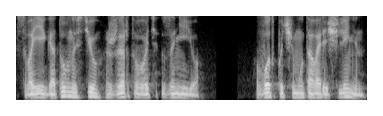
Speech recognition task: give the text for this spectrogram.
своей готовностью жертвовать за неё. Вот почему товарищ Ленин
